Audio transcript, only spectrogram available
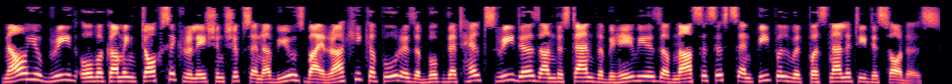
Now You Breathe Overcoming Toxic Relationships and Abuse by Rakhi Kapoor is a book that helps readers understand the behaviors of narcissists and people with personality disorders.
